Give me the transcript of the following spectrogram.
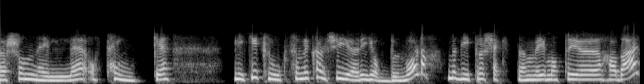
rasjonelle og tenke like klokt som vi kanskje gjør i jobben vår, da, med de prosjektene vi måtte ha der.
